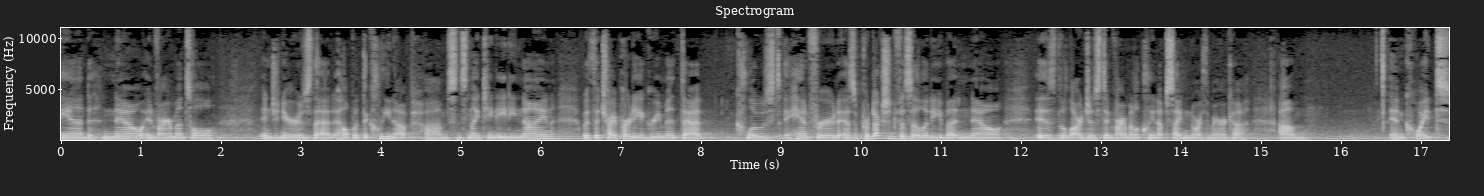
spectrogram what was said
and now environmental engineers that help with the cleanup. Um, since 1989, with the tri party agreement that closed Hanford as a production facility, but now is the largest environmental cleanup site in North America. Um, and quite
